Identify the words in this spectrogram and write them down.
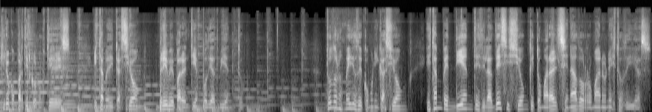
Quiero compartir con ustedes esta meditación breve para el tiempo de Adviento. Todos los medios de comunicación están pendientes de la decisión que tomará el Senado romano en estos días.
